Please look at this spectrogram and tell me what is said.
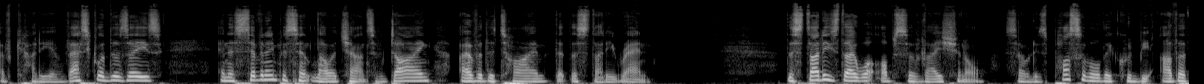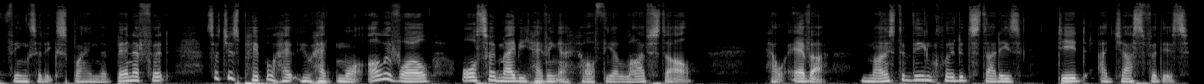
of cardiovascular disease and a 17% lower chance of dying over the time that the study ran. The studies, though, were observational, so it is possible there could be other things that explain the benefit, such as people who had more olive oil also may be having a healthier lifestyle. However, most of the included studies did adjust for this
